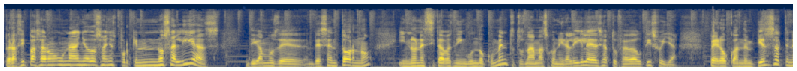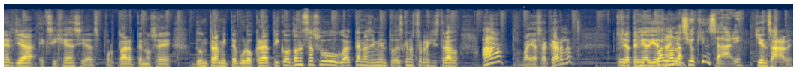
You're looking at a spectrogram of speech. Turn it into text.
Pero así pasaron un año, dos años porque no salías, digamos, de, de ese entorno y no necesitabas ningún documento. Entonces nada más con ir a la iglesia, tu fe de bautizo y ya. Pero cuando empiezas a tener ya exigencias por parte, no sé, de un trámite burocrático, ¿dónde está su acta de nacimiento? Es que no estoy registrado. Ah, pues vaya a sacarla. Entonces ya tenía y 10 ¿Cuándo años. nació? ¿Quién sabe? ¿Quién sabe?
